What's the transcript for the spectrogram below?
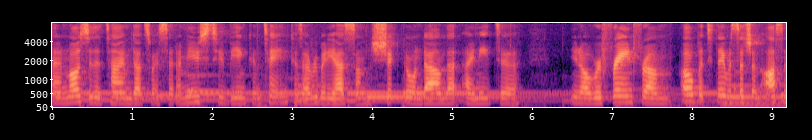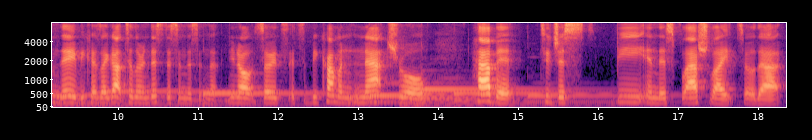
and most of the time, that's why I said I'm used to being contained because everybody has some shit going down that I need to, you know, refrain from. Oh, but today was such an awesome day because I got to learn this, this, and this, and that. You know, so it's it's become a natural habit to just be in this flashlight so that,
